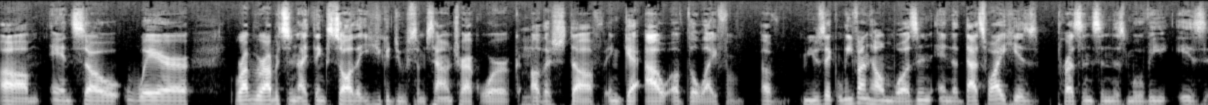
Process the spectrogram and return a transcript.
Um, and so where Robbie Robertson, I think, saw that he could do some soundtrack work, Mm-hmm. other stuff, and get out of the life of, of music. Levon Helm wasn't, and that's why his presence in this movie is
